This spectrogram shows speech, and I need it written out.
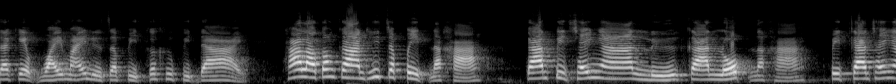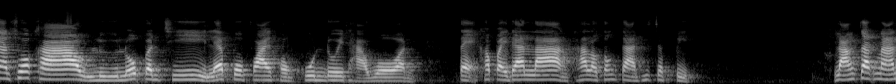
จะเก็บไว้ไหมหรือจะปิดก็คือปิดได้ ถ้าเราต้องการที่จะปิดนะคะ การปิดใช้งานหรือการลบนะคะ ปิดการใช้งานชั่วคราว หรือลบบัญชี และโปรไฟล์ของคุณโดยถาวร แตะเข้าไปด้านล่าง ถ้าเราต้องการที่จะปิด หลังจากนั้น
